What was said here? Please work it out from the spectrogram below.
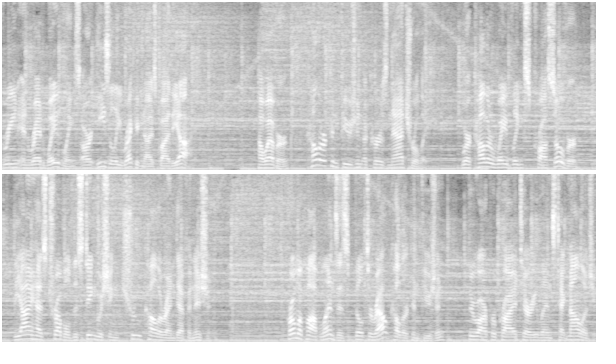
green, and red wavelengths are easily recognized by the eye. However, color confusion occurs naturally. Where color wavelengths cross over, the eye has trouble distinguishing true color and definition. ChromaPop lenses filter out color confusion through our proprietary lens technology.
